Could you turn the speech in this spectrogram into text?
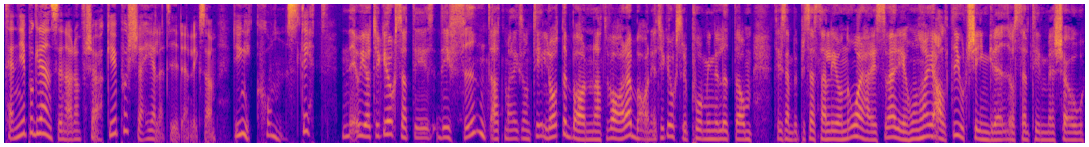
tänjer på gränserna och de försöker ju pusha hela tiden liksom. Det är ju inget konstigt. Nej, och jag tycker också att det är, det är fint att man liksom tillåter barnen att vara barn. Jag tycker också det påminner lite om till exempel prinsessan Leonor här i Sverige. Hon har ju alltid gjort sin grej och ställt till med show.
